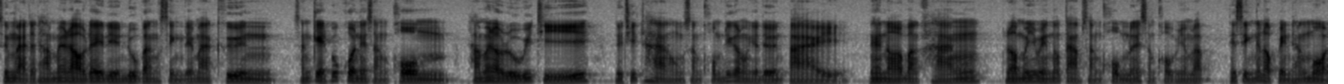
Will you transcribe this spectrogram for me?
ซึ่งมันอาจจะทำให้เราได้เรียนรู้บางสิ่งได้มากขึ้น สังเกตผู้คนในสังคมทำให้เรารู้วิถีหรือทิศทางของสังคมที่กำลังจะเดินไป แน่นอนบางครั้ง เราไม่จำเป็นต้องตามสังคมและให้สังคมยอมรับในสิ่งที่เราเป็นทั้งหมด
